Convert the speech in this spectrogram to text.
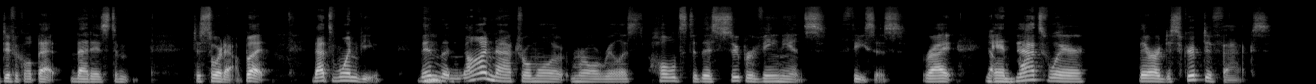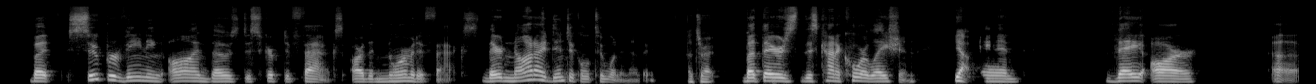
difficult that that is to to sort out. But that's one view. Then mm-hmm. the non-natural moral, moral realist holds to this supervenience thesis, right? Yep. And that's where there are descriptive facts, but supervening on those descriptive facts are the normative facts. They're not identical to one another. That's right. But there's this kind of correlation. Yeah. And they are uh,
